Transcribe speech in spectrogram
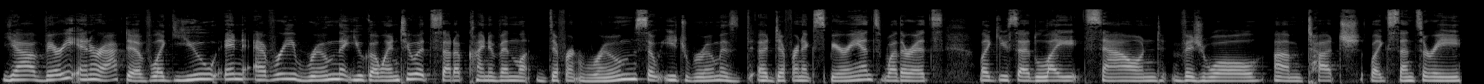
Yeah, very interactive. Like you, in every room that you go into, it's set up kind of in different rooms. So each room is a different experience, whether it's, like you said, light, sound, visual, um, touch, like sensory.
